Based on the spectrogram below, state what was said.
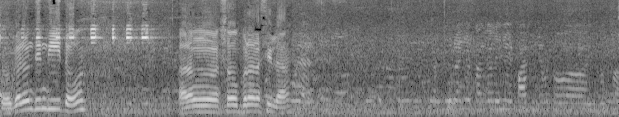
So, ganun din dito. Parang ah, sobra na sila. Tanggalin nyo, ipasok nyo ito uh, doon pa.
